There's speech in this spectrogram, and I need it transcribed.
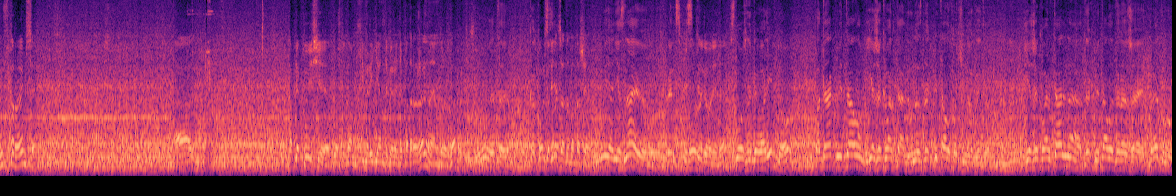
Ну, стараемся. Комплектующие, то, что там химрегенты берете, подорожали, наверное, тоже, да, практически? Ну, это как Сколько все... процентов отношений? Ну, я не знаю, в принципе... Сложно себе... говорить, да? Сложно говорить, но по драгметаллам ежеквартально. У нас драгметаллов очень много идет. Угу. Ежеквартально драгметаллы дорожают, поэтому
